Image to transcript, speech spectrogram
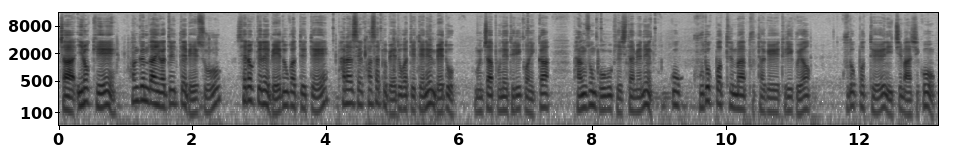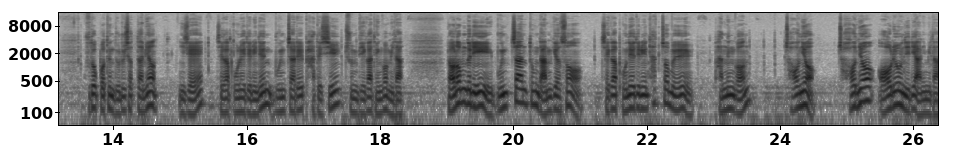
자, 이렇게 황금 다이아가 뜰 때 매수, 세력들의 매도가 뜰 때 파란색 화살표 매도가 뜰 때는 매도 문자 보내드릴 거니까 방송 보고 계시다면은 꼭 구독 버튼만 부탁을 드리고요. 구독 버튼 잊지 마시고 구독 버튼 누르셨다면 이제 제가 보내드리는 문자를 받으실 준비가 된 겁니다. 여러분들이 문자 한 통 남겨서 제가 보내드린 타점을 받는 건 전혀 전혀 어려운 일이 아닙니다.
